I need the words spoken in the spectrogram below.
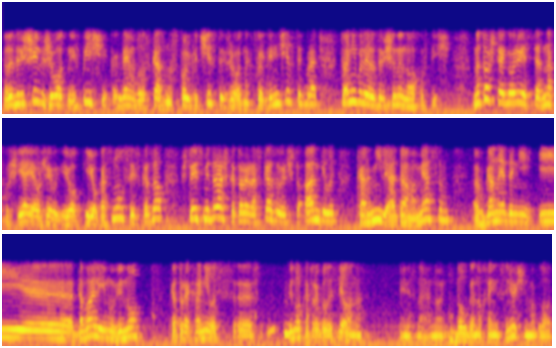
разрешили животные в пище, когда им было сказано, сколько чистых животных, сколько нечистых брать, то они были разрешены Ноху в пище. На то, что я говорю, есть одна кушья, я уже ее, ее коснулся и сказал, что есть мидраж, который рассказывает, что ангелы кормили Адама мясом, в Ганедане и э, давали ему вино, которое хранилось, э, вино, которое было сделано, я не знаю, но долго оно храниться не очень могло,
